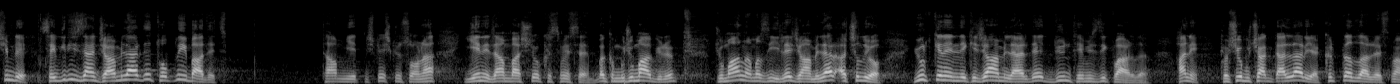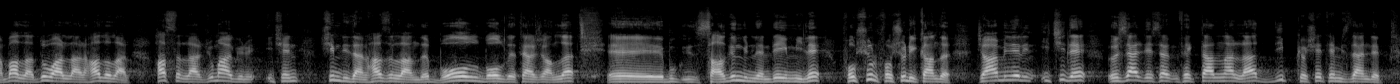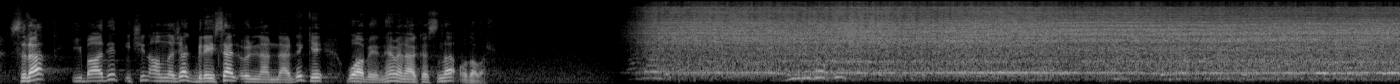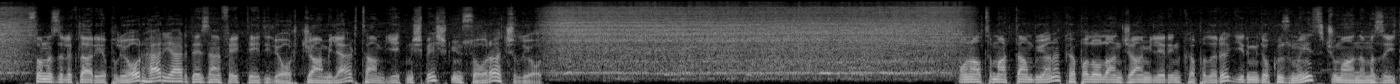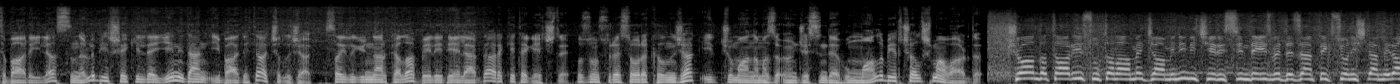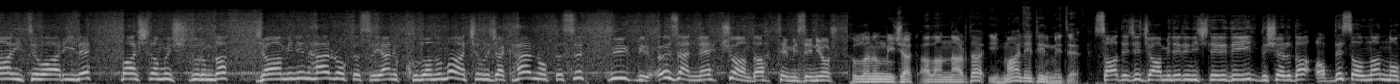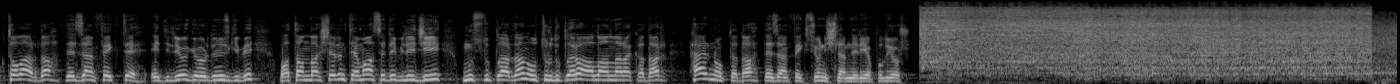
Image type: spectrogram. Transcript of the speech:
Şimdi sevgili izleyen camilerde toplu ibadet. Tam 75 gün sonra yeniden başlıyor kısmetse. Bakın bu cuma günü cuma namazı ile camiler açılıyor. Yurt genelindeki camilerde dün temizlik vardı. Hani köşe bıçak derler ya kırkladılar resmen. Valla duvarlar, halılar, hasırlar cuma günü için şimdiden hazırlandı. Bol bol deterjanla eee, bu salgın günlerin deyimiyle foşur foşur yıkandı. Camilerin içi de özel dezenfektanlarla dip köşe temizlendi. Sıra ibadet için alınacak bireysel önlemlerde ki bu haberin hemen arkasında o da var. Son hazırlıklar yapılıyor, her yer dezenfekte ediliyor. Camiler tam 75 gün sonra açılıyor. 16 Mart'tan bu yana kapalı olan camilerin kapıları 29 Mayıs Cuma namazı itibarıyla sınırlı bir şekilde yeniden ibadete açılacak. Sayılı günler kala belediyelerde harekete geçti. Uzun süre sonra kılınacak ilk Cuma namazı öncesinde hummalı bir çalışma vardı. Şu anda Tarihi Sultanahmet Camii'nin içerisindeyiz ve dezenfeksiyon işlemleri an itibariyle başlamış durumda. Caminin her noktası yani kullanıma açılacak her noktası büyük bir özenle şu anda temizleniyor. Kullanılmayacak alanlarda ihmal edilmedi. Sadece camilerin içleri değil dışarıda abdest alınan noktalar da dezenfekte ediliyor. Gördüğünüz gibi vatandaşların temas edebileceği musluklardan oturdukları alanlara kadar her noktada dezenfeksiyon işlemleri yapılıyor.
